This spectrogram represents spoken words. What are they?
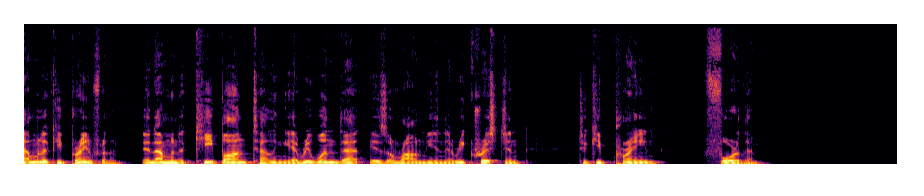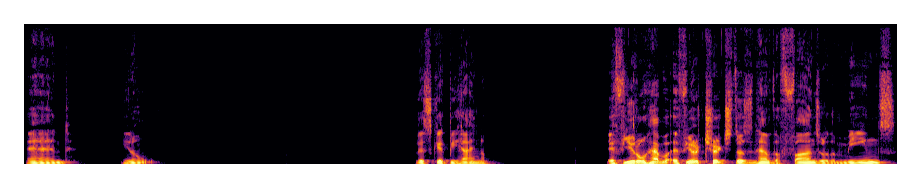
I'm going to keep praying for them. And I'm going to keep on telling everyone that is around me and every Christian to keep praying for them. And, you know, let's get behind them. If you don't have, if your church doesn't have the funds or the means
